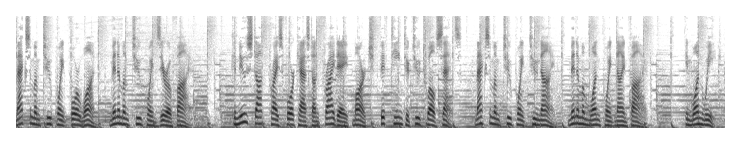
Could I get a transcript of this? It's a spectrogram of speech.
maximum 2.41, minimum 2.05. Canoo stock price forecast on Friday, March 15 to 2.12 cents, maximum 2.29, minimum 1.95. In one week.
